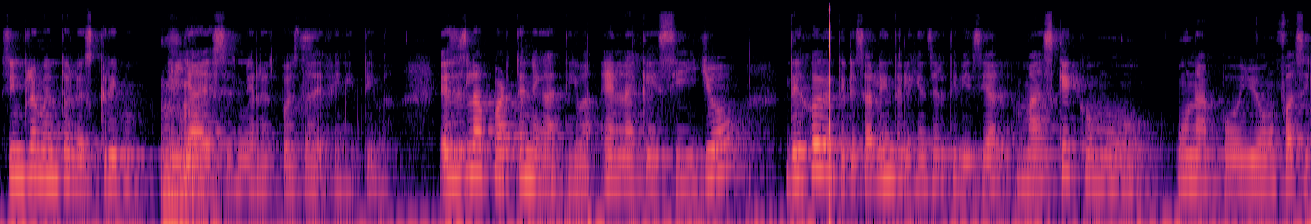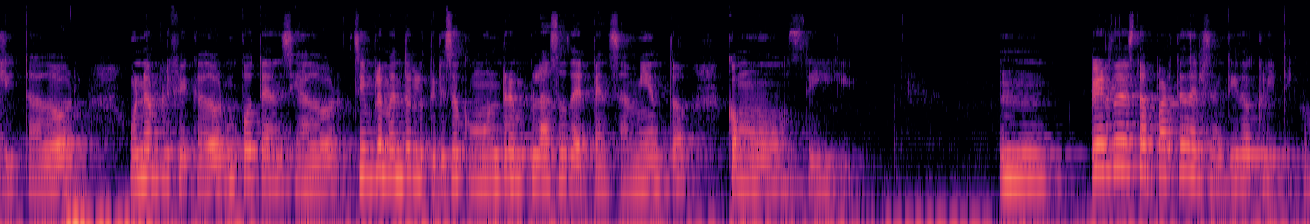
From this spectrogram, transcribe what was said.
simplemente lo escribo y ya esa es mi respuesta definitiva. Esa es la parte negativa en la que si yo dejo de utilizar la inteligencia artificial más que como un apoyo, un facilitador, un amplificador, un potenciador, simplemente lo utilizo como un reemplazo de pensamiento, como si mm, pierdo esta parte del sentido crítico,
